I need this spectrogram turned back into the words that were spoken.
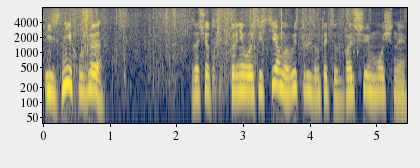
из них уже за счет корневой системы выстрелят вот эти вот большие мощные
